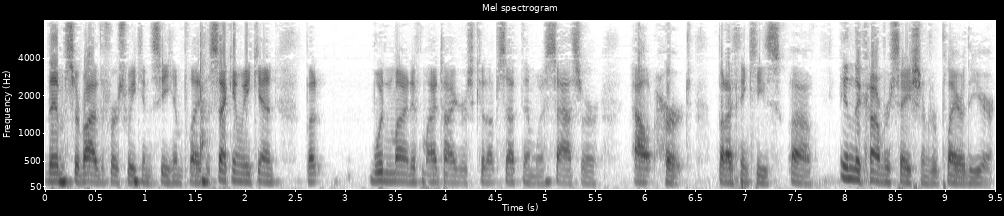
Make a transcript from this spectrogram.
them survive the first weekend, and see him play the second weekend, but wouldn't mind if my Tigers could upset them with Sasser out hurt. But I think he's uh, in the conversation for Player of the Year.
